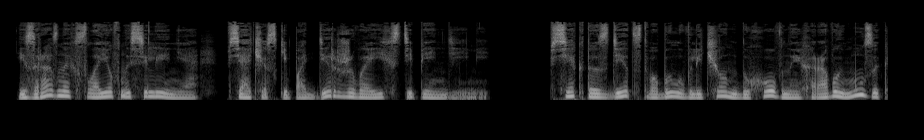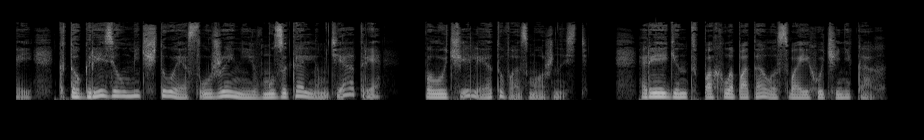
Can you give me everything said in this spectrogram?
из разных слоев населения, всячески поддерживая их стипендиями. Все, кто с детства был увлечен духовной и хоровой музыкой, кто грезил мечтой о служении в музыкальном театре, получили эту возможность. Регент похлопотал о своих учениках.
